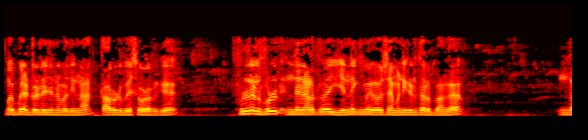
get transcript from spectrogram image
மிகப்பெரிய அட்வான்டேஜ் என்ன பார்த்திங்கன்னா தாரோடு பேஸோட இருக்குது ஃபுல் அண்ட் ஃபுல் இந்த நிலத்துல என்றைக்குமே விவசாயம் பண்ணிக்கிட்டு தான் இருப்பாங்க. இந்த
